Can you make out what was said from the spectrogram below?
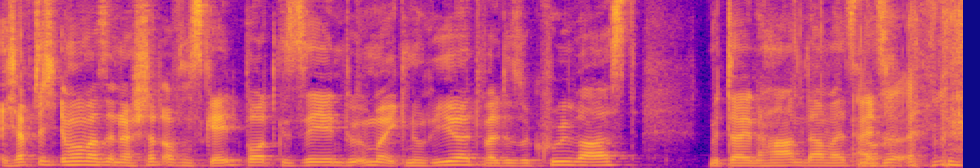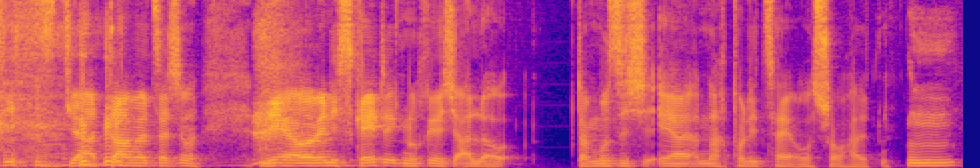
ich habe dich immer mal so in der Stadt auf dem Skateboard gesehen, du immer ignoriert, weil du so cool warst. Mit deinen Haaren damals noch. Also, ja, damals hatte ich noch. Nee, aber wenn ich skate, ignoriere ich alle. Da muss ich eher nach Polizei Ausschau halten. Mhm.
